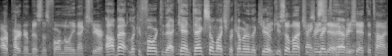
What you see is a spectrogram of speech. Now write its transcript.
our partner business formally next year. I'll bet. Looking forward to that. Ken, thanks so much for coming on the Cube. Thank you so much. Thanks. Appreciate Great to have Appreciate you. the time.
